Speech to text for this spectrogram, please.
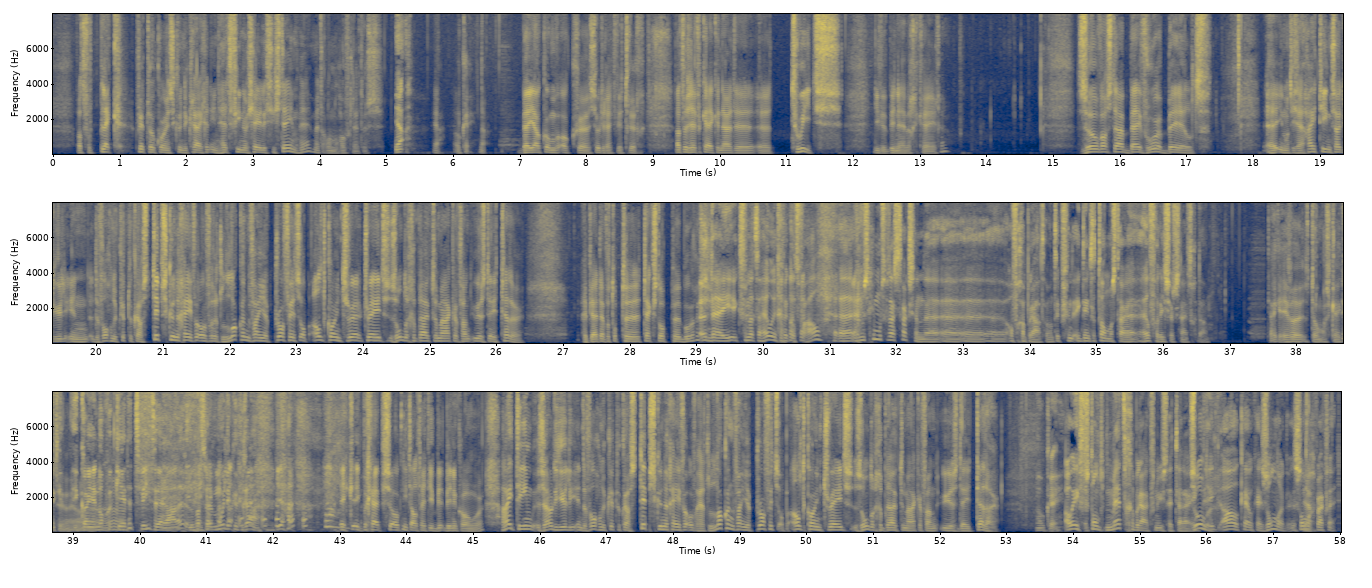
wat voor plek cryptocoins kunnen krijgen in het financiële systeem. Hè, met allemaal hoofdletters. Ja, Ja, oké. Nou, bij jou komen we ook eh, zo direct weer terug. Laten we eens even kijken naar de eh, tweets die we binnen hebben gekregen. Zo was daar bijvoorbeeld eh, iemand die zei: Hi team, zouden jullie in de volgende CryptoCast tips kunnen geven over het lokken van je profits op altcoin tra- trades zonder gebruik te maken van USD Tether? Heb jij daar wat op de tekst op, eh, Boris? Eh, nee, ik vind dat een heel ingewikkeld verhaal. Eh, en misschien moeten we daar straks een, eh, eh, eh, over gaan praten. Want ik, vind, ik denk dat Thomas daar heel veel research naar heeft gedaan. Kijk even, Thomas kijkt. ik, ik kan je nog een keer de tweet herhalen. Dat was een moeilijke vraag. Ja, ik, ik begrijp ze ook niet altijd die bi- binnenkomen hoor. Hi team, zouden jullie in de volgende CryptoCast tips kunnen geven over het lokken van je profits op altcoin trades zonder gebruik te maken van USD Tether? Oké. Oh, ik verstond met gebruik van USD Tether. Ik- Zonder. ik- oh, oké, oké. Zonder, zonder Ja. gebruik van...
